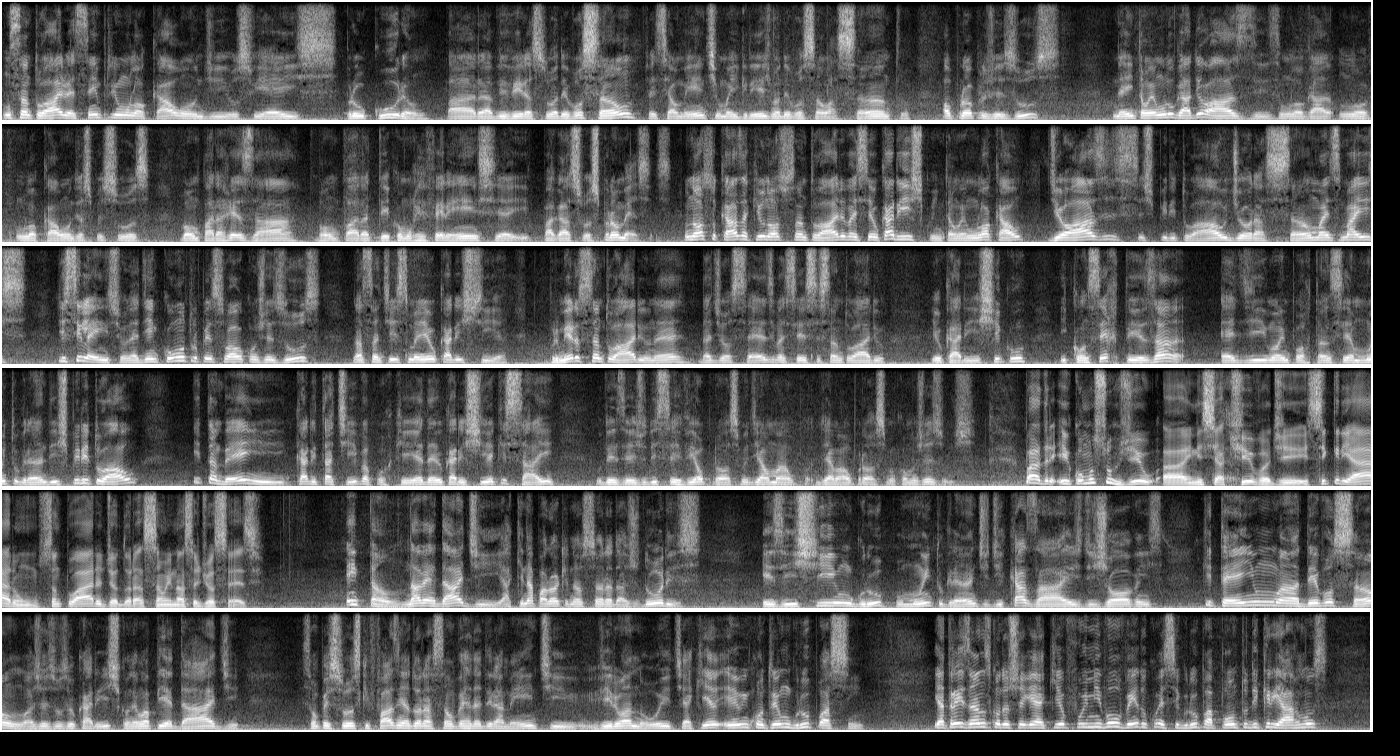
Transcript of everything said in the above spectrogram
Um santuário é sempre um local onde os fiéis procuram para viver a sua devoção, especialmente uma igreja, uma devoção a santo, ao próprio Jesus. Né? Então é um lugar de oásis, um, lugar, um, um local onde as pessoas vão para rezar, vão para ter como referência e pagar suas promessas. No nosso caso aqui, o nosso santuário vai ser eucarístico, então é um local de oásis espiritual, de oração, mas mais de silêncio, né, de encontro pessoal com Jesus na Santíssima Eucaristia. O primeiro santuário né, da Diocese vai ser esse santuário eucarístico e com certeza é de uma importância muito grande espiritual e também caritativa, porque é da Eucaristia que sai o desejo de servir ao próximo, de amar, de amar o próximo como Jesus. Padre, e como surgiu a iniciativa de se criar um santuário de adoração em nossa diocese? Então, na verdade, aqui na paróquia Nossa Senhora das Dores, existe um grupo muito grande de casais, de jovens que têm uma devoção a Jesus Eucarístico, né? uma piedade. São pessoas que fazem adoração verdadeiramente, viram à noite. Aqui eu encontrei um grupo assim. E há três anos, quando eu cheguei aqui, eu fui me envolvendo com esse grupo a ponto de criarmos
